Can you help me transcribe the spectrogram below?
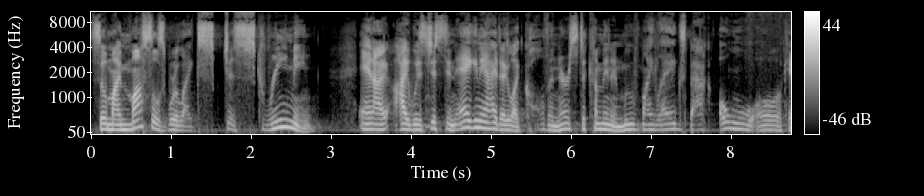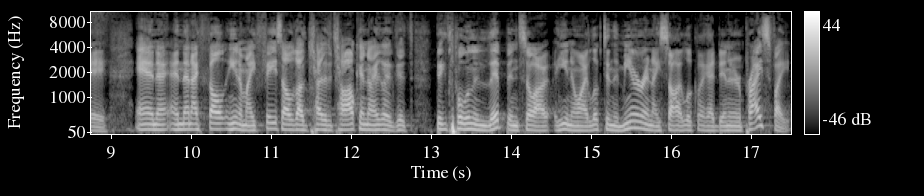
So my muscles were like just screaming and I, I was just in agony. I had to like call the nurse to come in and move my legs back. Oh, oh okay. And uh, and then I felt, you know, my face. I was like trying to talk, and I like this big pulling lip, and so I, you know, I looked in the mirror and I saw it looked like I'd been in a prize fight.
